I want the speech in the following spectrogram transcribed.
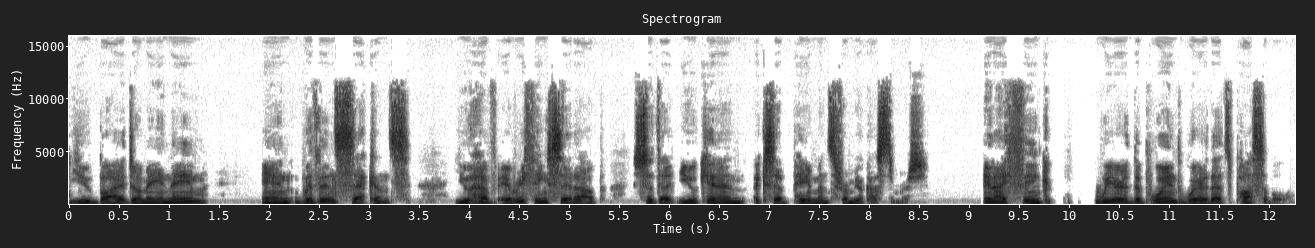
you buy a domain name, and within seconds, you have everything set up so that you can accept payments from your customers. And I think we are at the point where that's possible.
